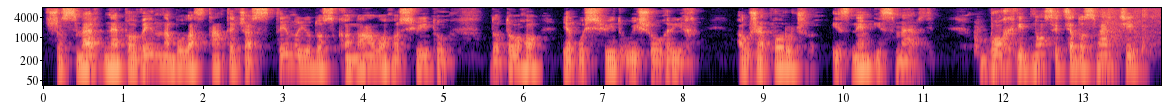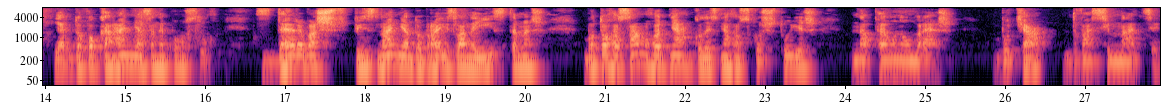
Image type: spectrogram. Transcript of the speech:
що смерть не повинна була стати частиною досконалого світу до того, як у світ увійшов гріх, а вже поруч із ним і смерть. Бог відноситься до смерті як до покарання за непослух. З дерева ж пізнання добра і зла не їстимеш, бо того самого дня, коли з нього скоштуєш, напевно умреш. Буття 2.17.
